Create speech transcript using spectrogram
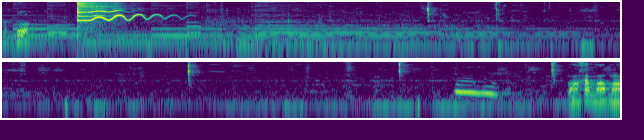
ผักลวก หมอครับหมอหมอ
